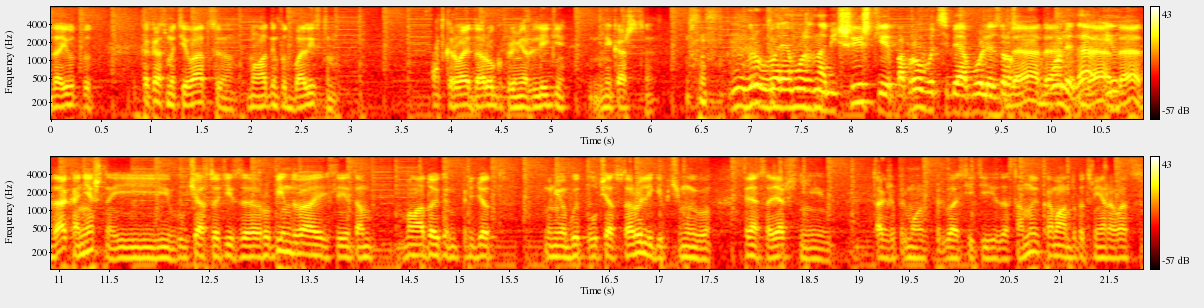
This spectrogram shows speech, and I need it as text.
дают тут как раз мотивацию молодым футболистам, открывает дорогу премьер-лиги. Мне кажется, Ну, грубо говоря, можно набить шишки, попробовать себя в более взрослом Да, да, футболе, да? да, и- да, да, конечно. И участвовать из Рубин 2, если там молодой придет, у него будет получаться в второй лиге, почему его Ренат Садяршний также может пригласить и за основную команду потренироваться.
